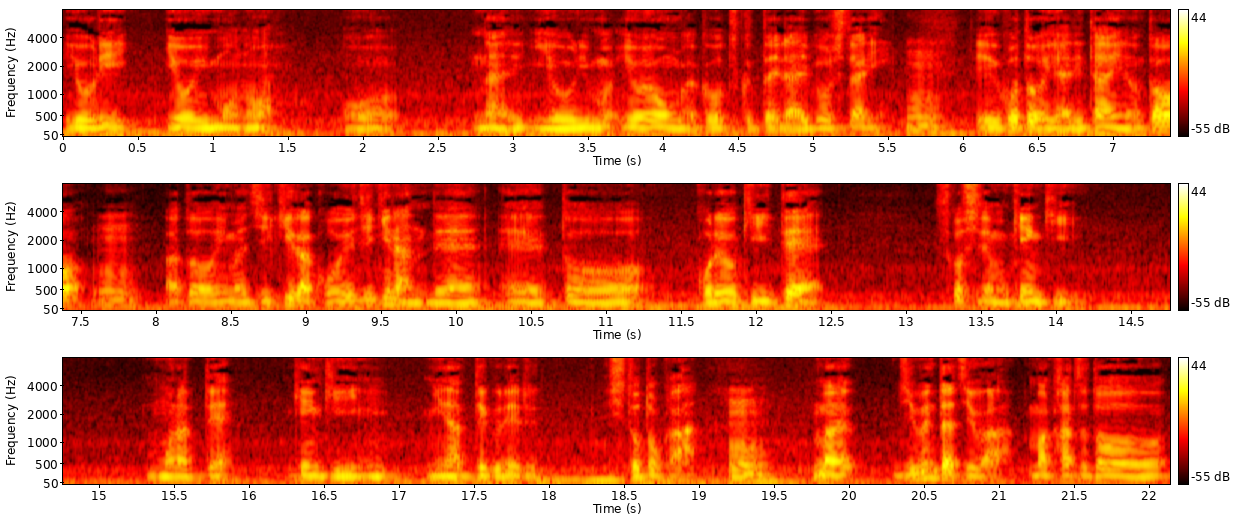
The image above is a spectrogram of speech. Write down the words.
より良いものをなよりも良い音楽を作ったりライブをしたりうん。っていうことをやりたいのとうん。あと今時期がこういう時期なんでえっ、とこれを聞いて少しでも元気もらって元気にになってくれる人とかうん。まあ自分たちは、まあ、活動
